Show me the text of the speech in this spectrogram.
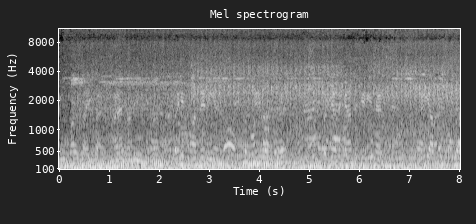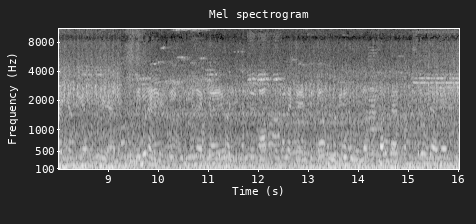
ਯੂਜ਼ ਫॉर ਲਾਈਕ ਦਾ ਹੈ। ਇਹ ਮੰਨਦੇ ਨਹੀਂ ਹੈ। ਬੱਚਿਆਂ ਦੇ ਕਹਿਣ ਤੇ ਇਹੀ ਲੈਣੀ ਹੈ ਜਿਹੜੀ ਆਪਣੇ ਕੋਲ ਲਾਈ ਜਾਂਦੀ ਹੈ ਉਹ ਹੀ ਰਹਿ ਲਓ ਇਹ ਲੈਣੀ ਚਾਹੀਦੀ ਕੋਈ ਲੈ ਕੇ ਆਏ ਆਪ ਚੰਗਾ ਲੈ ਕੇ ਆਏ ਕਿੱਦਾਂ ਹੁਣ ਕਿਹੜੀ ਦੂਰ ਦਾ ਸਰ ਮੈਂ ਕੰਪਿਊਟਰ ਲੈ ਗਿਆ ਜੀ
